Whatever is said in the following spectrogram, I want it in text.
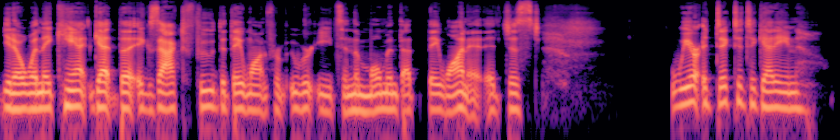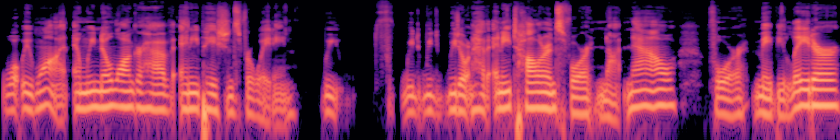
you know, when they can't get the exact food that they want from Uber Eats in the moment that they want it. It just, we are addicted to getting what we want and we no longer have any patience for waiting we we, we, we don't have any tolerance for not now for maybe later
